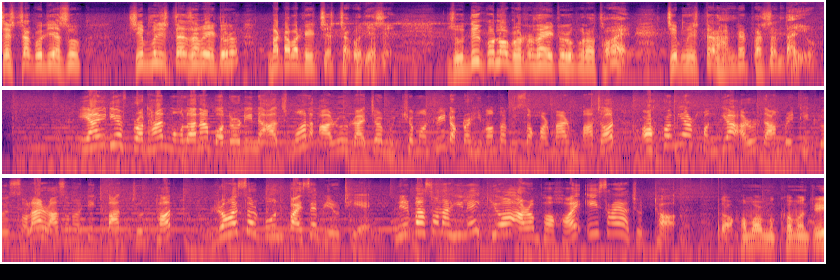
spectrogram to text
চেষ্টা কৰি আছোঁ। চিফ মিনিষ্টাৰ হিচাপে এইটোৰ বাটাবাটিৰ চেষ্টা কৰি আছে। যদি কোনো ঘটনা এইটোৰ ওপৰত হয় চিফ মিনিষ্টাৰ হাণ্ড্ৰেড পাৰ্চেণ্ট দায়ী এ আই ডি এফ প্ৰধান মৌলানা বদৰুদ্দিন আজমল আৰু ৰাজ্যৰ মুখ্যমন্ত্ৰী ডক্টৰ হিমন্ত বিশ্ব শৰ্মাৰ মাজত অসমীয়াৰ সংজ্ঞা আৰু দাম বৃদ্ধিক লৈ চলা ৰাজনৈতিক বাকযুদ্ধত ৰহস্যৰ গোন্ধ পাইছে বিৰোধীয়ে। নিৰ্বাচন আহিলেই কিয় আৰম্ভ হয় এই ছায়াযুদ্ধ? অসমৰ মুখ্যমন্ত্ৰী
